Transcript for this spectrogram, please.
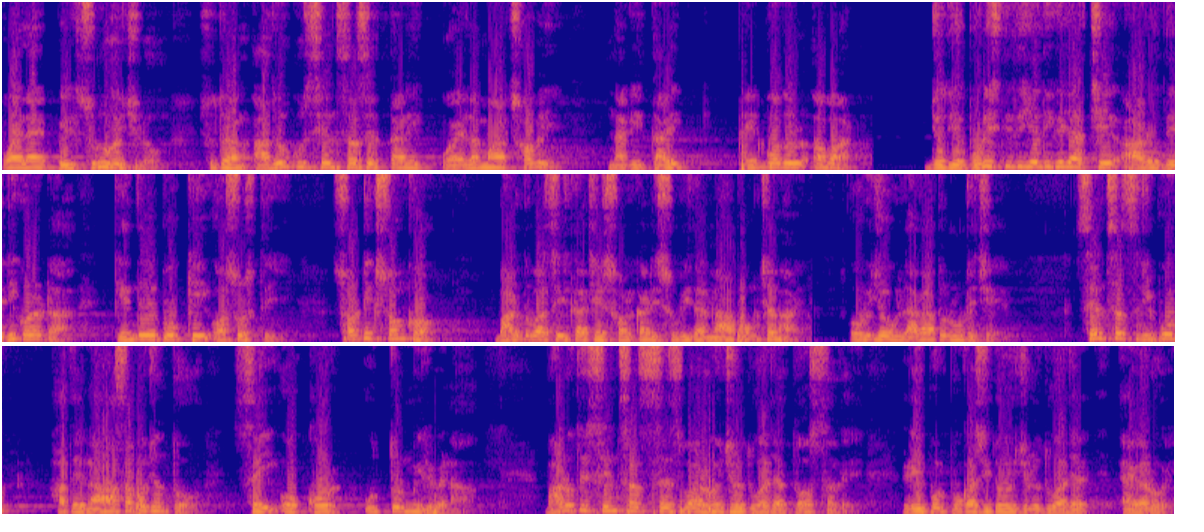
পয়লা এপ্রিল শুরু হয়েছিল। সুতরাং আদৌ সেন্সাসের তারিখ পয়লা মার্চ হবে, নাকি তারিখ ফেরবদল আবার? যদিও পরিস্থিতি যেদিকে যাচ্ছে, আরও দেরি করাটা কেন্দ্রের পক্ষেই অস্বস্তি। সঠিক সংখ্যক ভারতবাসীর কাছে সরকারি সুবিধা না পৌঁছানোয় অভিযোগ লাগাতার উঠেছে। সেন্সাস রিপোর্ট হাতে না আসা পর্যন্ত সেই অক্ষর উত্তর মিলবে না। ভারতের সেন্সাস শেষবার হয়েছিল দু হাজার দশ সালে। রিপোর্ট প্রকাশিত হয়েছিল দু হাজার এগারোয়।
